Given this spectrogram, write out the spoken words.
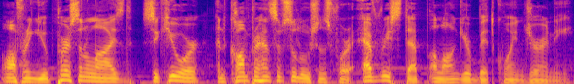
offering you personalized, secure, and comprehensive solutions for every step along your Bitcoin journey.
